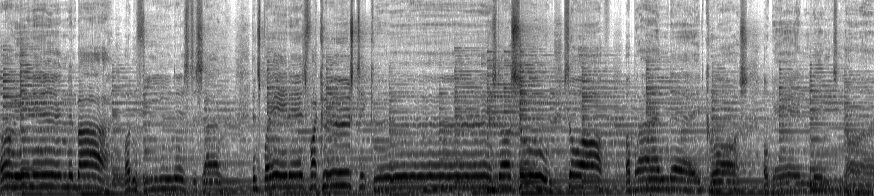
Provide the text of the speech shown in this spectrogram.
Og vinden den bar Og den fineste sang Den spredtes fra kyst til kyst. Og sol så op og brændte et kors Og galningens nøgne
